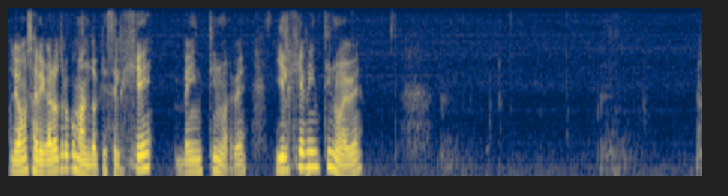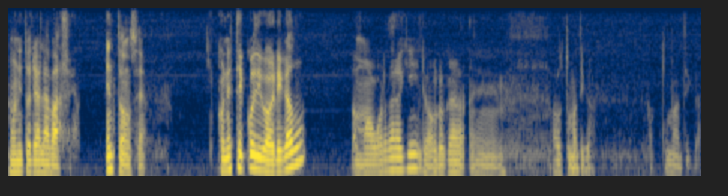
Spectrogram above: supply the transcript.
le vamos a agregar otro comando que es el G29 y el G29 monitorea la base. Entonces con este código agregado, vamos a guardar aquí, le voy a colocar eh, automática, automática.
